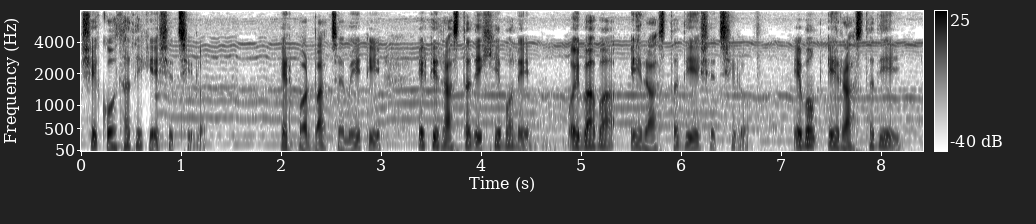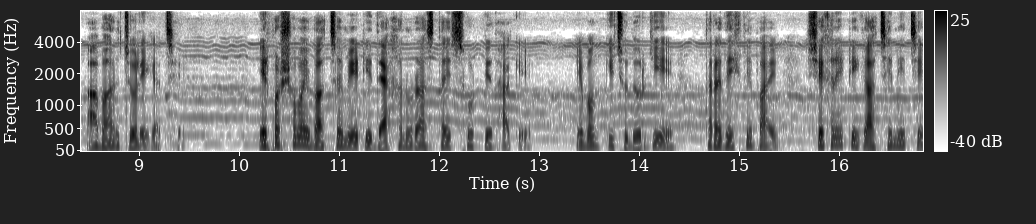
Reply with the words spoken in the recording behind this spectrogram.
সে কোথা থেকে এসেছিল। এরপর বাচ্চা মেয়েটি একটি রাস্তা দেখিয়ে বলে, ওই বাবা এই রাস্তা দিয়ে এসেছিল, এবং এই রাস্তা দিয়েই আবার চলে গেছে। এরপর সবাই বাচ্চা মেয়েটি দেখানো রাস্তায় ছুটতে থাকে, এবং কিছু দূর গিয়ে তারা দেখতে পায়, সেখানে একটি গাছের নিচে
